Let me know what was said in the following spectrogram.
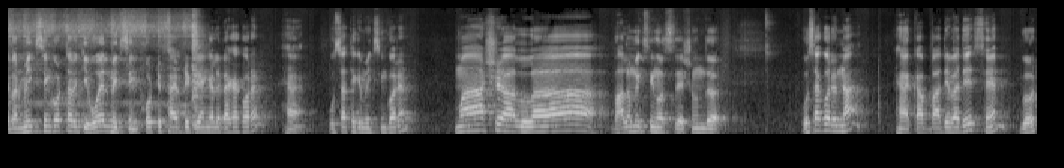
এবার মিক্সিং করতে হবে কি? Well mixing forty five degree অ্যাঙ্গেলে ব্যাকা করেন। হ্যাঁ উষা থেকে মিক্সিং করেন। মাশাআল্লাহ! ভালো মিক্সিং হচ্ছে, সুন্দর। উষা করেন না। হ্যাঁ কাপ বাদে বাদে সেম গুড।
